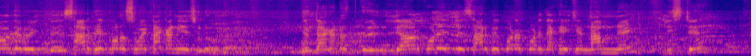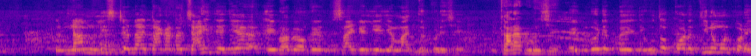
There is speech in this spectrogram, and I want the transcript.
আমাদের ওই সার্ভে করার সময় টাকা নিয়েছিল। টাকাটা নেওয়ার পরে যে সার্ভে করার পরে দেখা যাচ্ছে নাম নেই লিস্টে নাম লিস্টে নাই টাকাটা চাইতে যে এইভাবে ওকে সাইডে নিয়ে যে মারধর করেছে। কারা করেছে? ওটা ও তো পরে তৃণমূল করে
